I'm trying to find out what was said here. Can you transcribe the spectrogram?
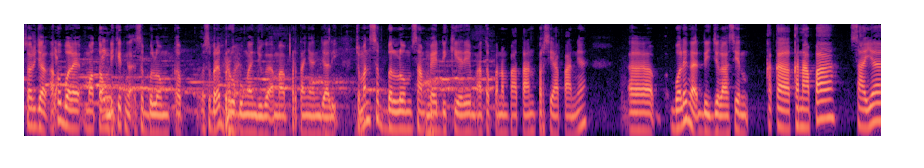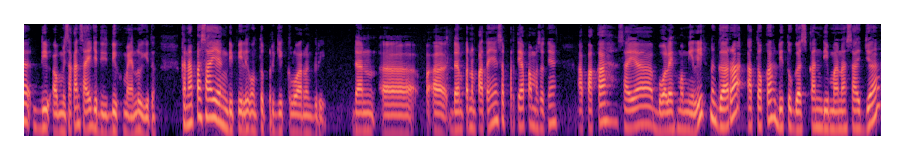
Sorry Jal, aku ya. boleh motong dikit nggak sebelum ke sebenarnya berhubungan juga sama pertanyaan Jali. Cuman sebelum sampai hmm. dikirim atau penempatan persiapannya, uh, boleh nggak dijelasin ke, ke, kenapa saya di oh, misalkan saya jadi di Kemenlu gitu. Kenapa saya yang dipilih untuk pergi ke luar negeri? Dan uh, uh, dan penempatannya seperti apa maksudnya? Apakah saya boleh memilih negara ataukah ditugaskan di mana saja?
